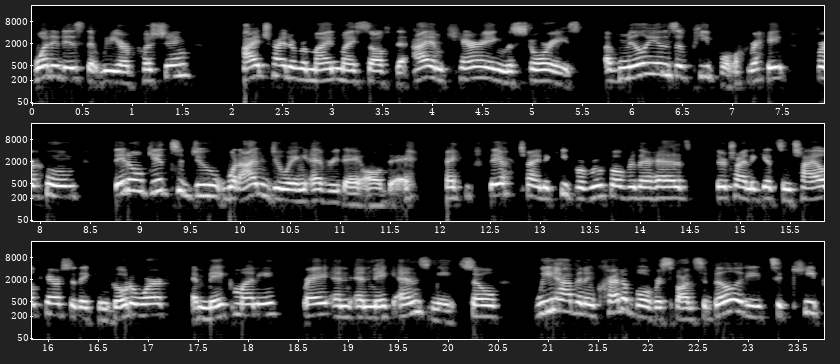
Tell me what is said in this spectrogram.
what it is that we are pushing. I try to remind myself that I am carrying the stories of millions of people, right? For whom they don't get to do what I'm doing every day, all day. right? They are trying to keep a roof over their heads. They're trying to get some childcare so they can go to work and make money, right? And, and make ends meet. So we have an incredible responsibility to keep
